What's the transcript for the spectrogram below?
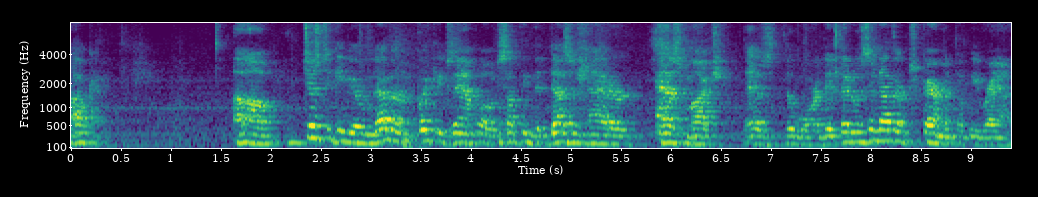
Okay. Um, just to give you another quick example of something that doesn't matter as much as the war did, but it was another experiment that we ran.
